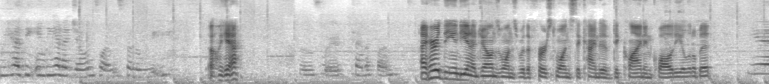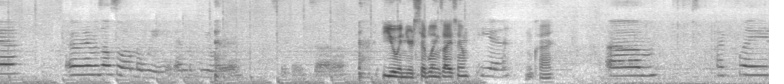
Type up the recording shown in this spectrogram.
we had the Indiana Jones ones for the Wii. Oh yeah. Those were kind of fun. I heard the Indiana Jones ones were the first ones to kind of decline in quality a little bit. Yeah. I mean, it was also on the Wii, and we were stupid, so I don't know. You and your siblings, I assume. Yeah. Okay. Um, I played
